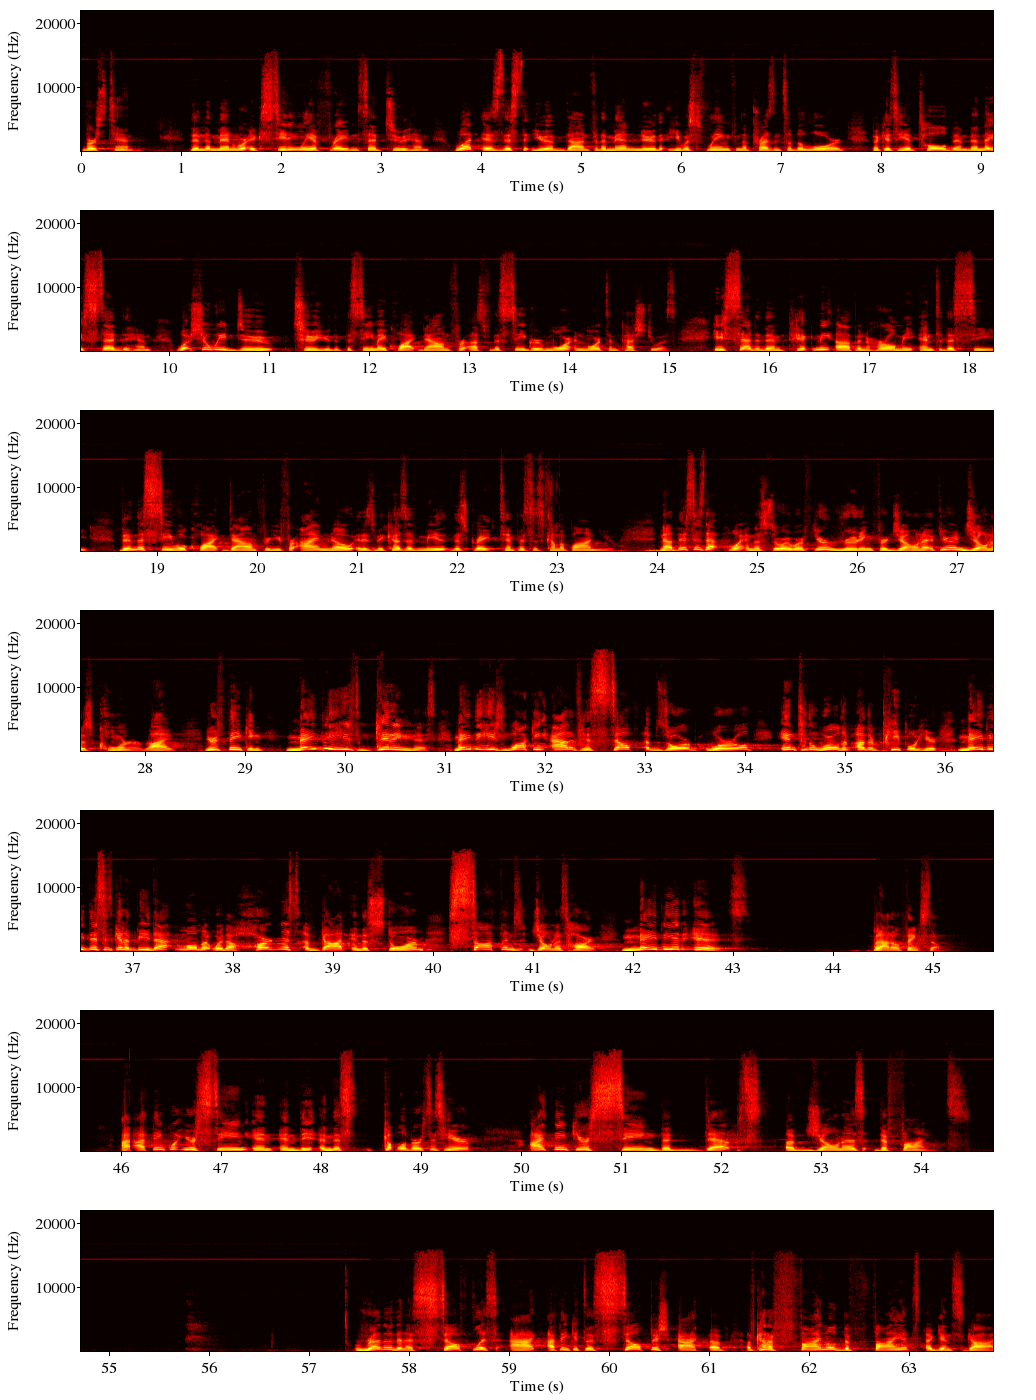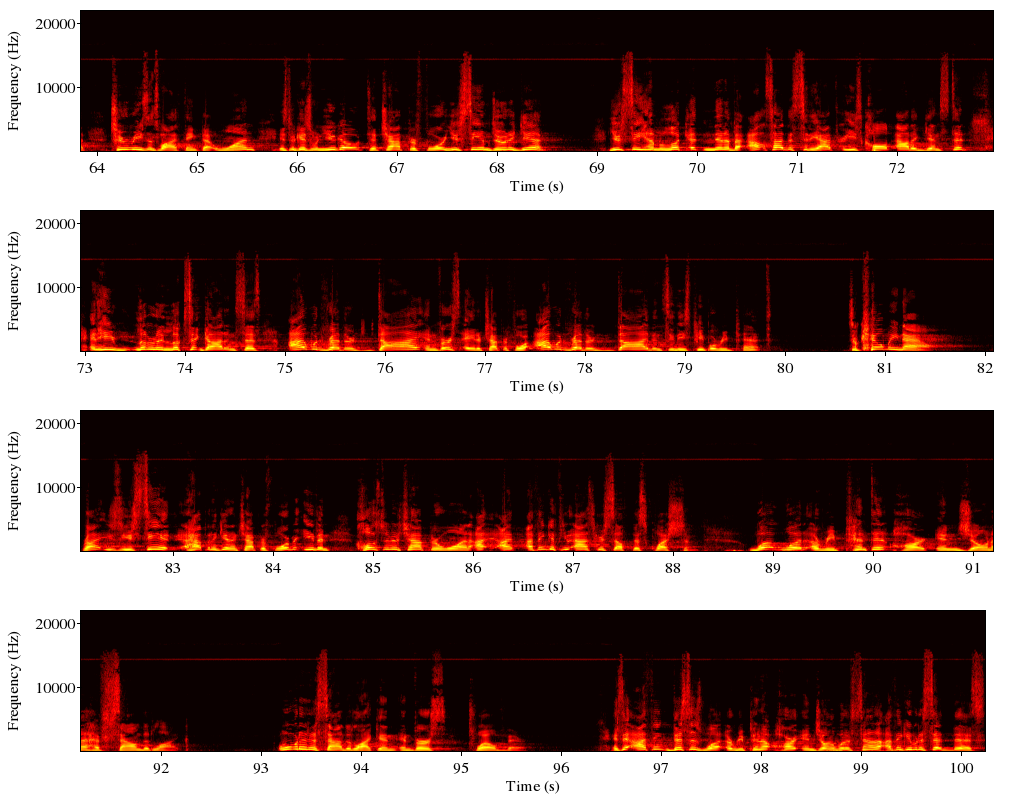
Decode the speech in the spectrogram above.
Verse 10. Then the men were exceedingly afraid and said to him, What is this that you have done? For the men knew that he was fleeing from the presence of the Lord, because he had told them. Then they said to him, What shall we do to you that the sea may quiet down for us? For the sea grew more and more tempestuous. He said to them, Pick me up and hurl me into the sea. Then the sea will quiet down for you, for I know it is because of me that this great tempest has come upon you. Now, this is that point in the story where if you're rooting for Jonah, if you're in Jonah's corner, right? You're thinking, maybe he's getting this. Maybe he's walking out of his self-absorbed world into the world of other people here. Maybe this is going to be that moment where the hardness of God in the storm softens Jonah's heart. Maybe it is. But I don't think so. I, I think what you're seeing in, in, the, in this couple of verses here, I think you're seeing the depths of Jonah's defiance. Rather than a selfless act, I think it's a selfish act of, of kind of final defiance against God. Two reasons why I think that. One is because when you go to chapter four, you see him do it again. You see him look at Nineveh outside the city after he's called out against it, and he literally looks at God and says, I would rather die, in verse 8 of chapter 4, I would rather die than see these people repent. So kill me now. Right? You, you, see it happen again in chapter four, but even closer to chapter one, I, I, I think if you ask yourself this question, what would a repentant heart in Jonah have sounded like? What would it have sounded like in, in verse 12 there? And say, I think this is what a repentant heart in Jonah would have sounded. I think he would have said this.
